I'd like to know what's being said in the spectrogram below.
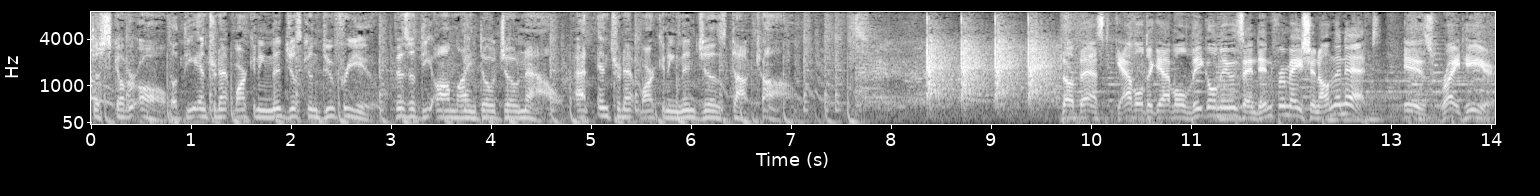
Discover all that the Internet Marketing Ninjas can do for you. Visit the online dojo now at InternetMarketingNinjas.com. The best gavel to gavel legal news and information on the net is right here.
